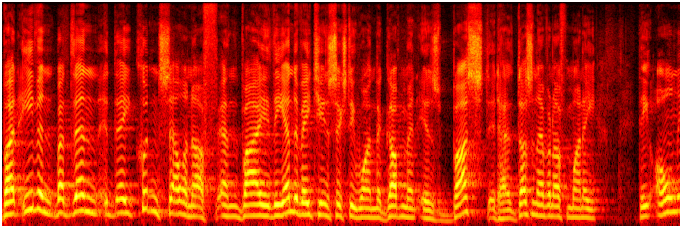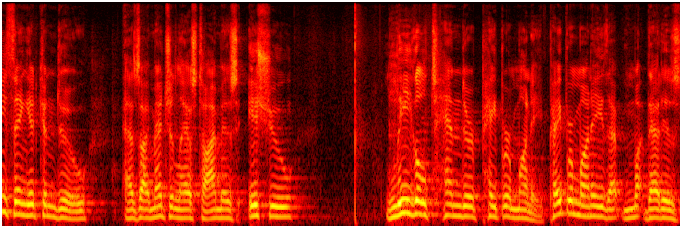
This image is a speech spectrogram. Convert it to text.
But even, but then they couldn't sell enough, and by the end of 1861, the government is bust. It has, doesn't have enough money. The only thing it can do, as I mentioned last time, is issue legal tender paper money, paper money that, that is,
